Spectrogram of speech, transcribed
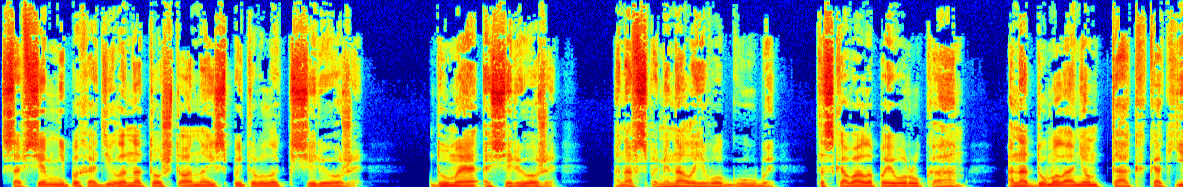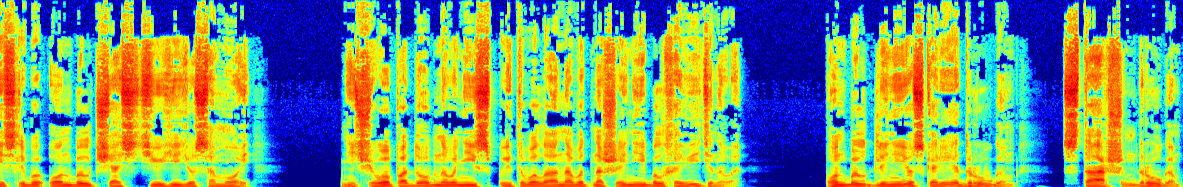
совсем не походило на то, что она испытывала к Сереже. Думая о Сереже, она вспоминала его губы, тосковала по его рукам. Она думала о нем так, как если бы он был частью ее самой. Ничего подобного не испытывала она в отношении Болховитинова. Он был для нее скорее другом, старшим другом,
